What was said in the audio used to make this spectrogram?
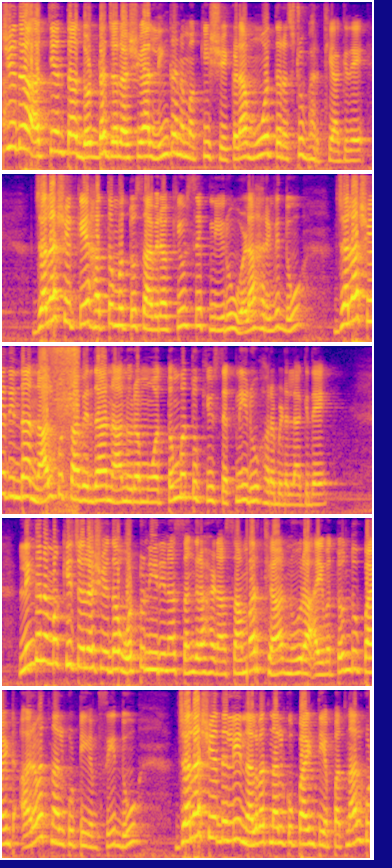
ರಾಜ್ಯದ ಅತ್ಯಂತ ದೊಡ್ಡ ಜಲಾಶಯ ಲಿಂಗನಮಕ್ಕಿ ಶೇಕಡ ಮೂವತ್ತರಷ್ಟು ಭರ್ತಿಯಾಗಿದೆ. ಜಲಾಶಯಕ್ಕೆ ಹತ್ತೊಂಬತ್ತು ಸಾವಿರ ಕ್ಯೂಸೆಕ್ ನೀರು ಒಳಹರಿವಿದ್ದು, ಜಲಾಶಯದಿಂದ ನಾಲ್ಕು ಸಾವಿರದ ನಾನ್ನೂರ ಮೂವತ್ತೊಂಬತ್ತು ಕ್ಯೂಸೆಕ್ ನೀರು ಹೊರಬಿಡಲಾಗಿದೆ. ಲಿಂಗನಮಕ್ಕಿ ಜಲಾಶಯದ ಒಟ್ಟು ನೀರಿನ ಸಂಗ್ರಹಣಾ ಸಾಮರ್ಥ್ಯ ನೂರ ಐವತ್ತೊಂದು ಪಾಯಿಂಟ್ ಅರವತ್ನಾಲ್ಕು ಟಿಎಂಸಿ ಇದ್ದು, ಜಲಾಶಯದಲ್ಲಿ ನಲವತ್ನಾಲ್ಕು ಪಾಯಿಂಟ್ ಎಪ್ಪತ್ನಾಲ್ಕು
